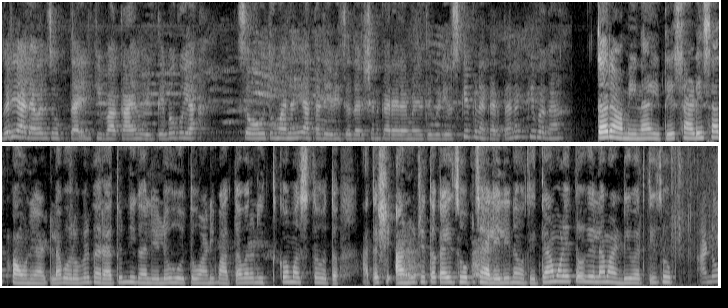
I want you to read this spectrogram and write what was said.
घरी आल्यावर झोपता येईल किंवा काय होईल ते बघूया. सो तुम्हालाही आता देवीचं दर्शन करायला मिळेल ते व्हिडिओ स्किप न करता नक्की बघा. तर आम्ही ना इथे साडेसात पावणे आठला बरोबर घरातून निघालेलो होतो आणि वातावरण इतकं मस्त होतं. आता शि अनुची तर काही झोप झालेली नव्हती. त्यामुळे तो गेला मांडीवरती झोप. अनु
